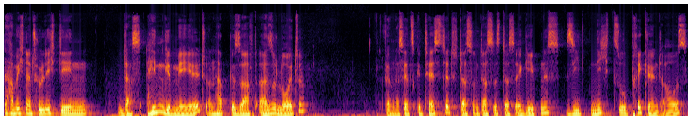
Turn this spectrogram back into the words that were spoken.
habe ich natürlich den das hingemailt und habe gesagt, also Leute, wir haben das jetzt getestet, das und das ist das Ergebnis, sieht nicht so prickelnd aus.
